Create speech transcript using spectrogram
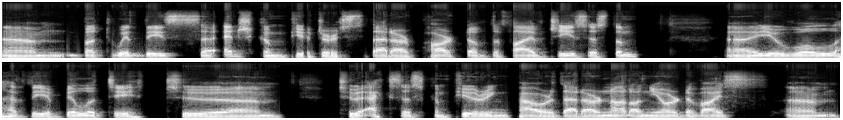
Um, but with these uh, edge computers that are part of the 5G system, uh, you will have the ability to um, to access computing power that are not on your device. Um,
